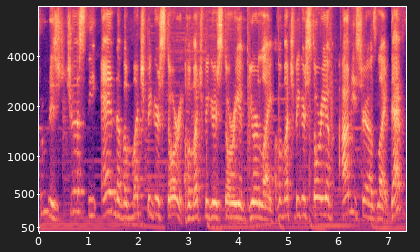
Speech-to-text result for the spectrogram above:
fruit is just the end of a much bigger story, of a much bigger story of your life, of a much bigger story of Am Yisrael's life. That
